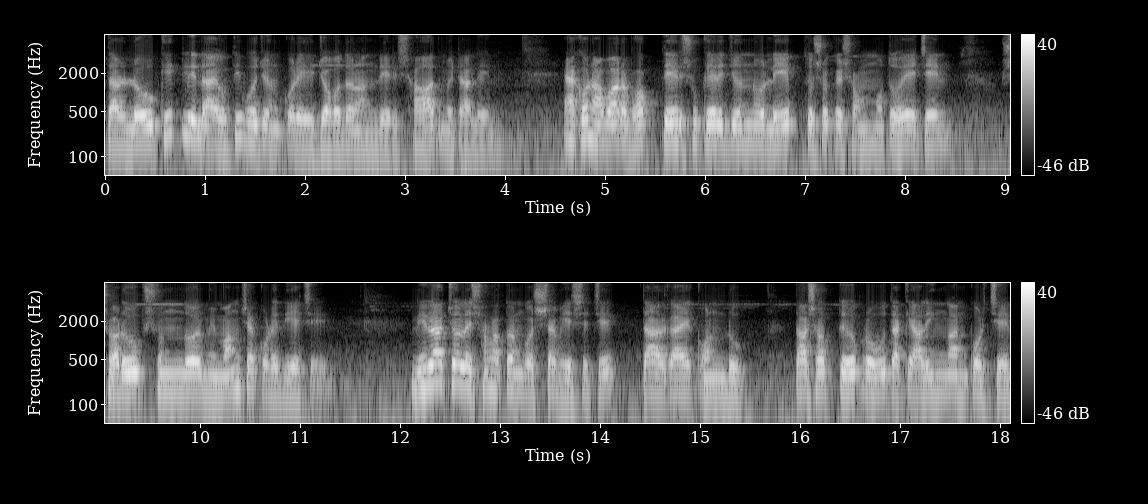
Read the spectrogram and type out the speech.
তার লৌকিক লীলায় অতিভোজন করে জগদানন্দের স্বাদ মেটালেন। এখন আবার ভক্তের সুখের জন্য লেপ তোষকে সম্মত হয়েছেন, স্বরূপ সুন্দর মীমাংসা করে দিয়েছে। নীলাচলে সনাতন গোস্বামী এসেছে, তার গায়ে কণ্ডু। তা সত্ত্বেও প্রভু তাকে আলিঙ্গন করছেন।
